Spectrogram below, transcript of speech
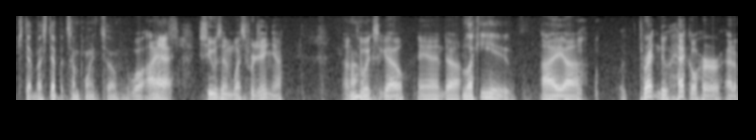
step by step at some point. So Well, I Nice. she was in West Virginia um, two Oh. weeks ago, and uh, lucky you. I uh, threatened to heckle her at a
